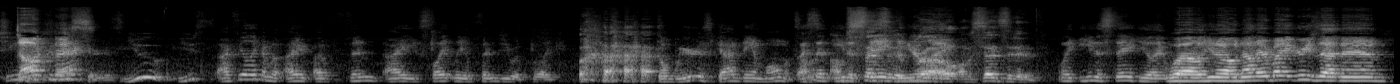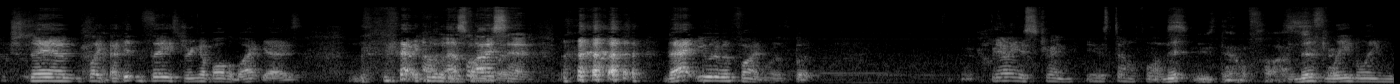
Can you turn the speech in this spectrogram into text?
Jeez, Darkness? crackers. You, you. I feel like I'm. A, I offend. I slightly offend you with like the weirdest goddamn moments. I said I'm eat a steak, sensitive, and you're bro. like, I'm sensitive. like eat a steak. You're like, well, you know, not everybody agrees with that, man. Just saying. It's like I didn't say string up all the black guys. That you Oh, would've that's been what I fine said. that you would have been fine with, but We don't use string. We use dental floss. Mis- Use dental floss. mislabeling,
